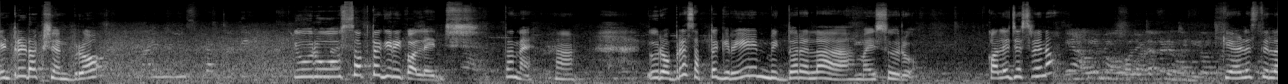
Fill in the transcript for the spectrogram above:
Introduction bro. ಇವರು ಸಪ್ತಗಿರಿ ಕಾಲೇಜ್ ತಾನೆ? ಹಾಂ. ಇವರೊಬ್ಬರೇ ಸಪ್ತಗಿರಿ ಮಿಗ್ದೋರೆಲ್ಲ ಮಿಗ್ದವರೆಲ್ಲ ಮೈಸೂರು. ಕಾಲೇಜ್ ಹೆಸ್ರೇನು? ಕೇಳಿಸ್ತಿಲ್ಲ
